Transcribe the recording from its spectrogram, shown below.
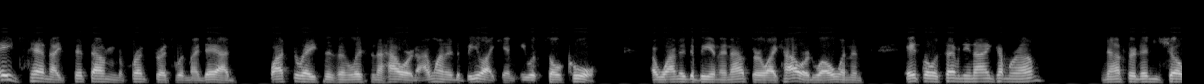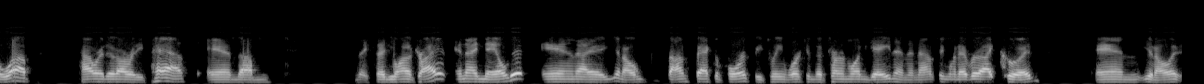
age 10, I'd sit down in the front stretch with my dad, watch the races, and listen to Howard. I wanted to be like him. He was so cool. I wanted to be an announcer like Howard. Well, when in April of 79 come around, announcer didn't show up. Howard had already passed, and um, they said, you want to try it? And I nailed it. And I, you know, bounced back and forth between working the turn one gate and announcing whenever I could. And, you know, it,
